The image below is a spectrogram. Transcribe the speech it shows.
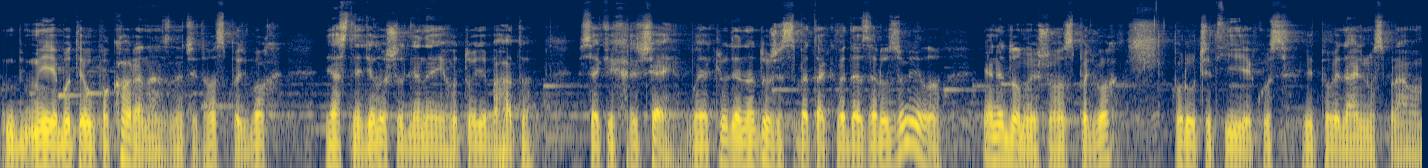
вміє бути упокорена, значить Господь Бог, ясне діло, що для неї готує багато всяких речей. Бо як людина дуже себе так веде зарозуміло, я не думаю, що Господь Бог поручить їй якусь відповідальну справу.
